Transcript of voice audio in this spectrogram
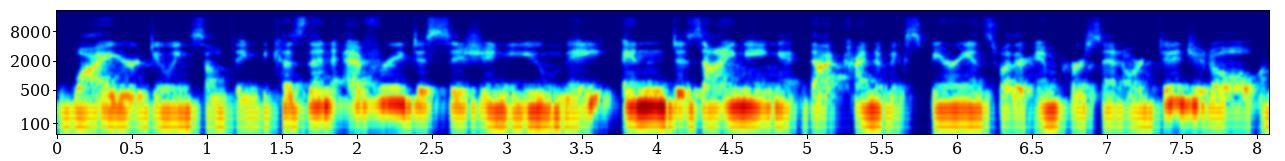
why you're doing something, because then every decision you make in designing that kind of experience, whether in person or digital or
